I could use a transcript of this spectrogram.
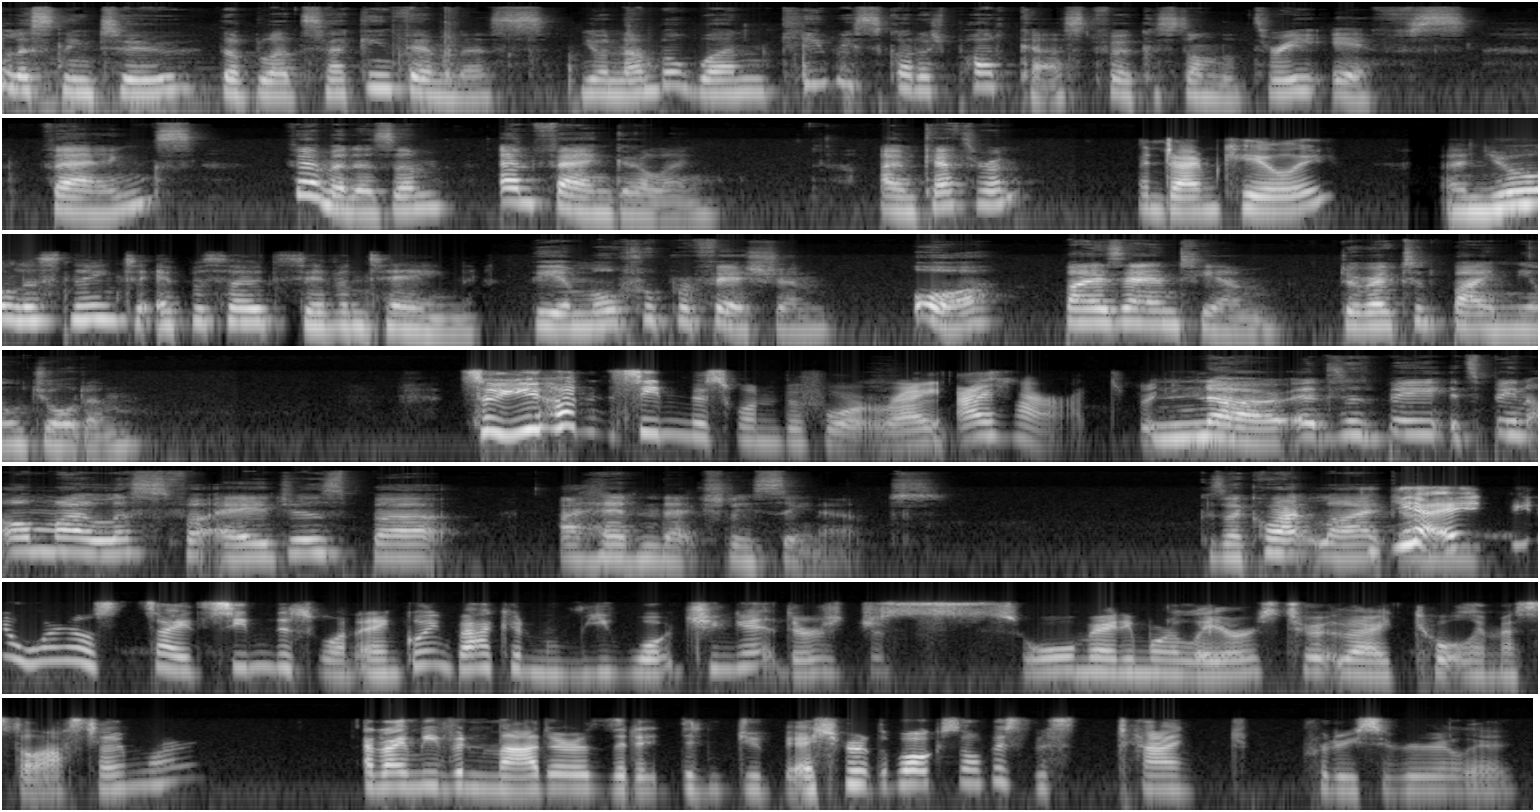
You're listening to The Bloodsucking Feminists, your number one Kiwi Scottish podcast focused on the three F's fangs, feminism, and fangirling. I'm Catherine. And I'm Kaylee. And you're listening to episode 17 The Immortal Profession, or Byzantium, directed by Neil Jordan. So you hadn't seen this one before, right? I had, but No, it has been, it's been on my list for ages, but I hadn't actually seen it. Because I quite like. Yeah, um, it'd been a while since I'd seen this one, and going back and rewatching it, there's just so many more layers to it that I totally missed the last time around. And I'm even madder that it didn't do better at the box office. This tanked pretty severely.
